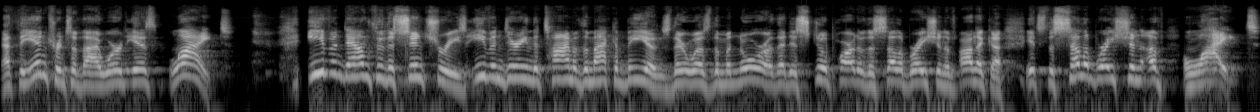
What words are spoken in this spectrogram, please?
At the entrance of thy word is light. Even down through the centuries, even during the time of the Maccabees, there was the menorah that is still part of the celebration of Hanukkah. It's the celebration of light.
